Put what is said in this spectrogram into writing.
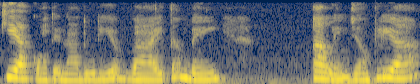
que a coordenadoria vai também, além de ampliar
